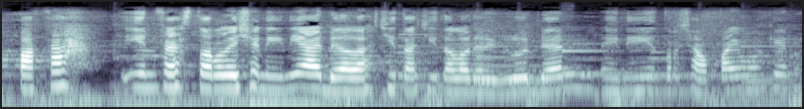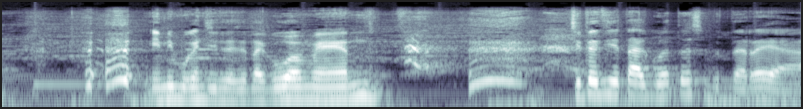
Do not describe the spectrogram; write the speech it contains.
apakah investor relation ini adalah cita-cita lo dari dulu dan ini tercapai mungkin? ini bukan cita-cita gue men cita-cita gue tuh sebenarnya ya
